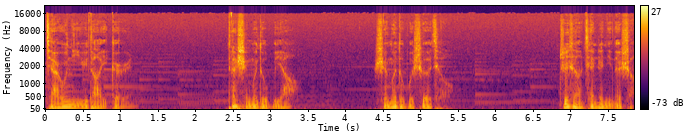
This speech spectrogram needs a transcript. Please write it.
假如你遇到一个人，他什么都不要，什么都不奢求，只想牵着你的手，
